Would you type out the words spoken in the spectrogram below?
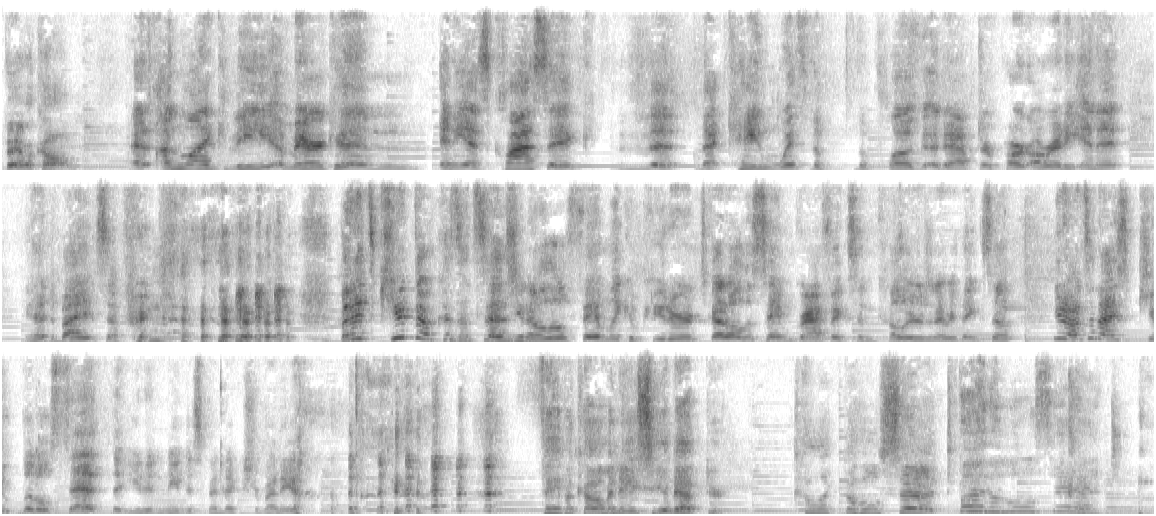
Famicom. And unlike the American NES Classic that that came with the, the plug adapter part already in it, you had to buy it separate. but it's cute though because it says, you know, a little family computer. It's got all the same graphics and colors and everything. So, you know, it's a nice, cute little set that you didn't need to spend extra money on. Famicom and AC adapter. Collect the whole set. Buy the whole set.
